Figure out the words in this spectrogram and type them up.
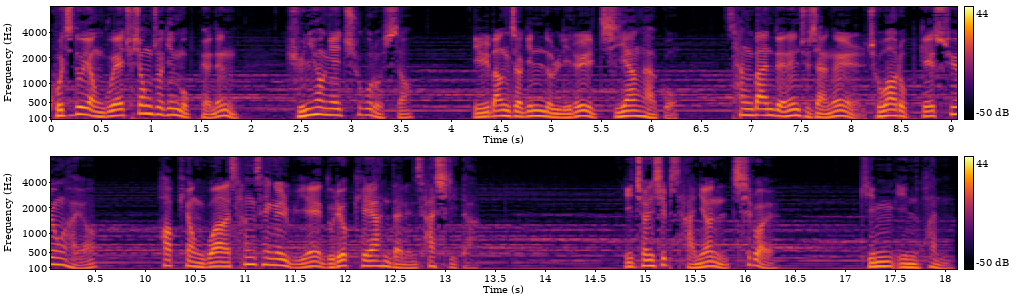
고지도 연구의 최종적인 목표는 균형의 축으로서 일방적인 논리를 지향하고 상반되는 주장을 조화롭게 수용하여 화평과 상생을 위해 노력해야 한다는 사실이다. 2014년 7월 김인환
